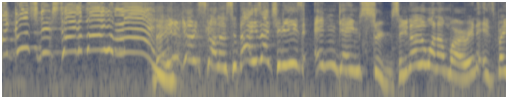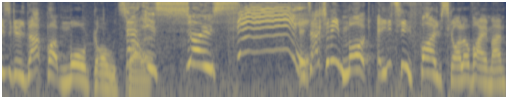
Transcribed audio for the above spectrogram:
my New style of Iron There you go, Scarlet. So that is actually his endgame suit. So you know the one I'm wearing is basically that, but more gold, Scarlet. That is so sick. It's actually Mark 85, Scarlet of Iron Man.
